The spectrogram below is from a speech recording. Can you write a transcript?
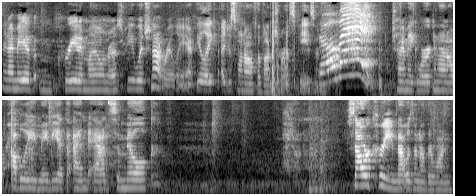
And I may have created my own recipe, which not really. I feel like I just went off a bunch of recipes and try to make it work. And then I'll probably maybe at the end add some milk. Sour cream, that was another one.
